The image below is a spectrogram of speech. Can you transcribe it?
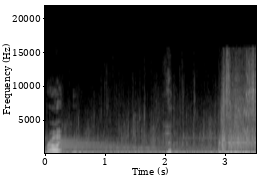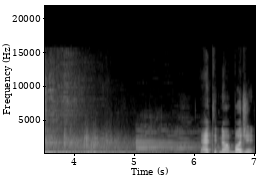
Throw it. That did not budget.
